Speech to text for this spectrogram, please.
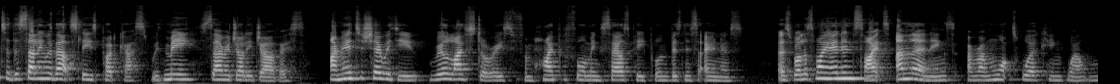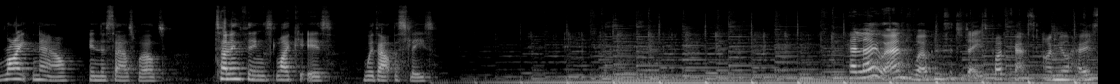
to the Selling Without Sleaze podcast with me, Sarah Jolly Jarvis. I'm here to share with you real life stories from high performing salespeople and business owners, as well as my own insights and learnings around what's working well right now in the sales world, telling things like it is without the sleaze. Hello and welcome to today's podcast. I'm your host,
